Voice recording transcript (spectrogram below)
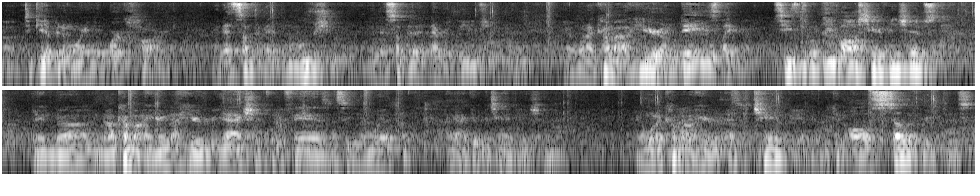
uh, to get up in the morning and work hard, and that's something that moves you, and that's something that never leaves you. And, you know, when I come out here on days like seasons when we lost championships, and uh, you know, I come out here and I hear the reaction from the fans, and I say, you know what, I gotta give it a championship. And I want to come out here as a champion, and we can all celebrate this.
